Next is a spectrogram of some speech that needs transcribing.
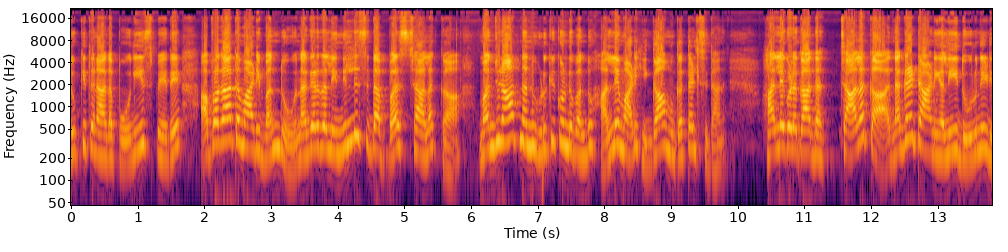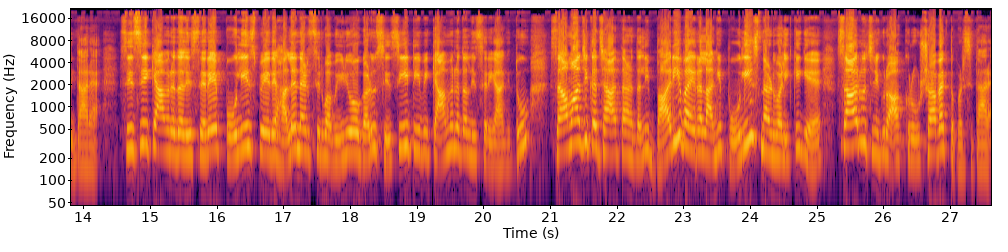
ದುಃಖಿತನಾದ ಪೊಲೀಸ್ ಪೇದೆ ಅಪಘಾತ ಮಾಡಿ ಬಂದು ನಗರದಲ್ಲಿ ನಿಲ್ಲಿಸಿದ ಬಸ್ ಚಾಲಕ ಮಂಜುನಾಥ್ನನ್ನು ಹುಡುಕಿಕೊಂಡು ಬಂದು ಹಲ್ಲೆ ಮಾಡಿ ಹಿಗ್ಗಾಮುಗ್ಗ ಥಳಿಸಿದ್ದಾನೆ. ಹಲ್ಲೆಗೊಳಗಾದ ಚಾಲಕ ನಗರ ಠಾಣೆಯಲ್ಲಿ ದೂರು ನೀಡಿದ್ದಾರೆ. ಸಿಸಿ ಕ್ಯಾಮೆರಾದಲ್ಲಿ ಸೆರೆ, ಪೊಲೀಸ್ ಪೇದೆ ಹಲ್ಲೆ ನಡೆಸಿರುವ ವಿಡಿಯೋಗಳು ಸಿಸಿಟಿವಿ ಕ್ಯಾಮೆರಾದಲ್ಲಿ ಸೆರೆಯಾಗಿದ್ದು, ಸಾಮಾಜಿಕ ಜಾಲತಾಣದಲ್ಲಿ ಭಾರೀ ವೈರಲ್ ಆಗಿ ಪೊಲೀಸ್ ನಡವಳಿಕೆಗೆ ಸಾರ್ವಜನಿಕರು ಆಕ್ರೋಶ ವ್ಯಕ್ತಪಡಿಸಿದ್ದಾರೆ.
